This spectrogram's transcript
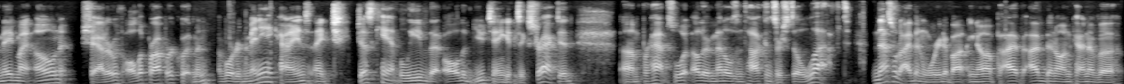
I made my own shatter with all the proper equipment. I've ordered many kinds, and I just can't believe that all the butane gets extracted. Um, perhaps what other metals and toxins are still left, and that's what I've been worried about. You know, I've I've been on kind of a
